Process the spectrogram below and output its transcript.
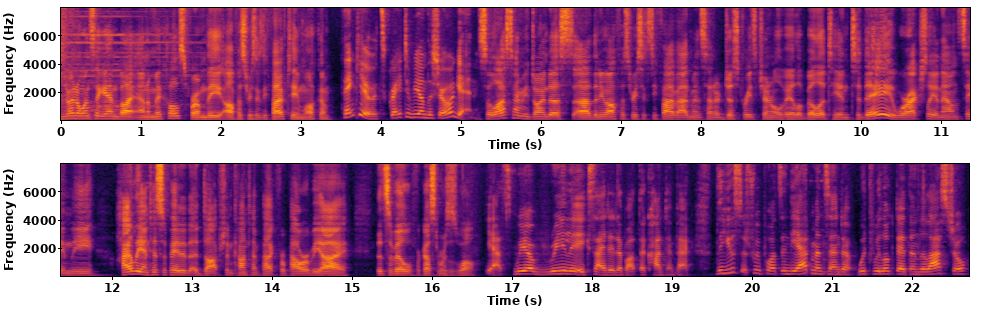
I'm joined once again by Anna Michels from the Office 365 team. Welcome. Thank you. It's great to be on the show again. So last time you joined us, uh, the new Office 365 Admin Center just reached general availability, and today we're actually announcing the highly anticipated adoption content pack for Power BI that's available for customers as well. Yes, we are really excited about the content pack. The usage reports in the Admin Center, which we looked at in the last show,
